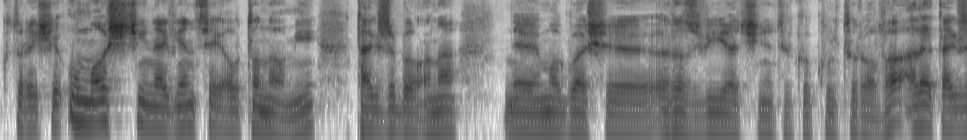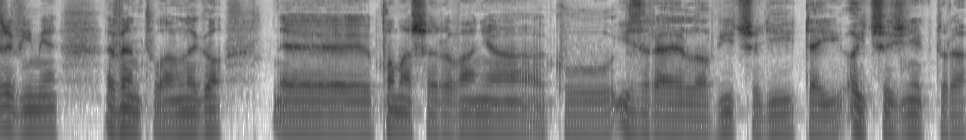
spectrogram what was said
której się umości najwięcej autonomii, tak żeby ona y, mogła się rozwijać nie tylko kulturowo, ale także w imię ewentualnego pomaszerowania ku Izraelowi, czyli tej ojczyźnie, która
